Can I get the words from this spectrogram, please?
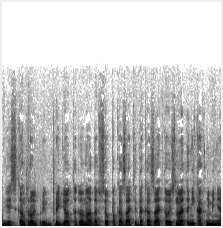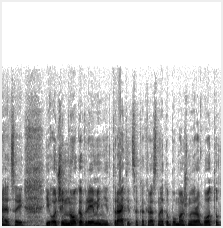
если контроль при, придет, то надо все показать и доказать. То есть, но это никак не меняется. И, и очень много времени тратится как раз на эту бумажную работу,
